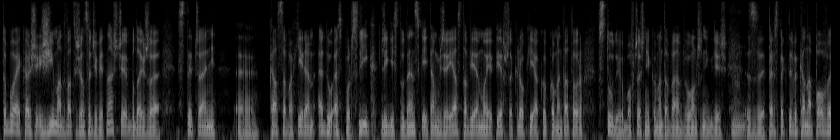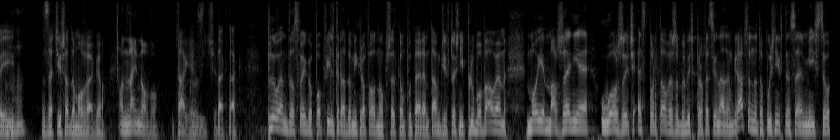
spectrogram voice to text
To była jakaś zima 2019, bodajże styczeń, e, cast z Awahirem, Edu Esports League, Ligi Studenckiej, tam gdzie ja stawiałem moje pierwsze kroki jako komentator w studiu, bo wcześniej komentowałem wyłącznie gdzieś Mhm. z perspektywy kanapowej, zacisza domowego. Online'owo. Tak jest, całkowicie. tak, tak. Plułem do swojego popfiltra, do mikrofonu przed komputerem, tam gdzie wcześniej próbowałem moje marzenie ułożyć esportowe, żeby być profesjonalnym graczem, no to później w tym samym miejscu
